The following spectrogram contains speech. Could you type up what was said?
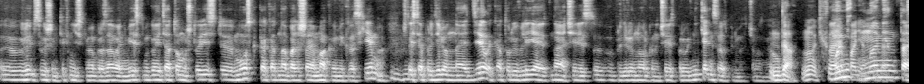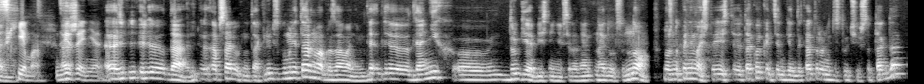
э, люди с высшим техническим образованием, если мы говорить о том, что есть э, мозг как одна большая макро-микросхема, Мгм. что есть определенные отделы, которые влияют на через э, определенные органы, через проводники, они сразу понимают, о чем разговариваю. Да, ну технарям Моми- понятно. да. моментально. Схема движения. Э, э, Да, абсолютно так. Люди с гуманитарным образованием, для, для, для них другие объяснения всегда найдутся. Но нужно понимать, что есть такой контингент, до которого не достучишься. Тогда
